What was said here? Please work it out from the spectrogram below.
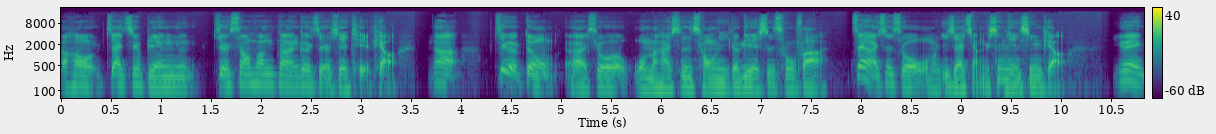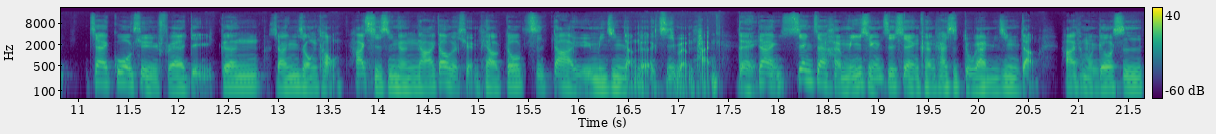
然后在这边，就双方当然各自有些铁票。那这个对我来说，我们还是从一个劣势出发。再来是说，我们一直在讲的是年轻票，因为在过去，Freddy 跟小英总统，他其实能拿到的选票都是大于民进党的基本盘。对，但现在很明显，这些人可能开始独揽民进党，他可能都是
